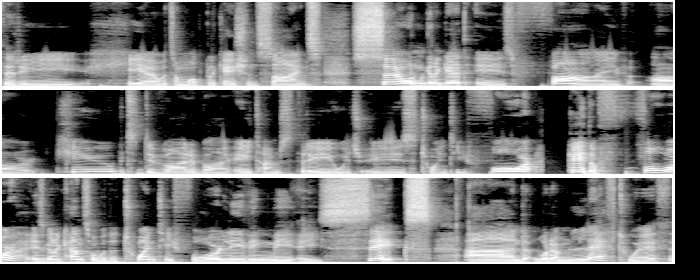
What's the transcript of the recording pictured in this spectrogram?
3 here with some multiplication signs. So what I'm going to get is 5r cubed divided by 8 times 3, which is 24. Okay, the 4 is going to cancel with a 24, leaving me a 6. And what I'm left with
